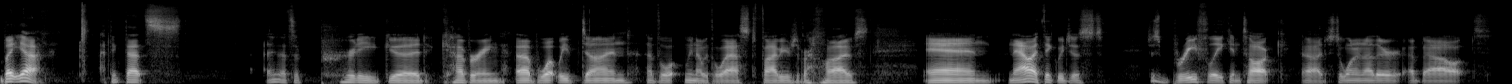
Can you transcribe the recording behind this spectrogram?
but yeah, I think that's I think that's a pretty good covering of what we've done of you know with the last five years of our lives, and now I think we just just briefly can talk uh, just to one another about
